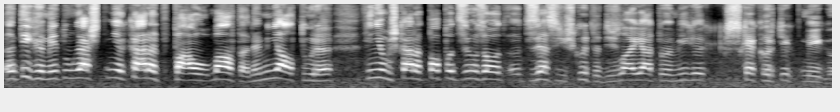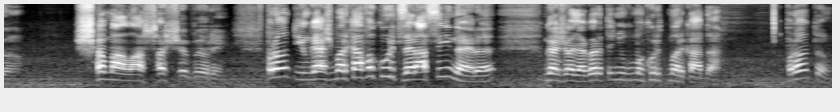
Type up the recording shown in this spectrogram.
Antigamente um gajo tinha cara de pau, malta, na minha altura, tínhamos cara de pau para dizer uns ao dizer assim, escuta, diz lá aí à tua amiga que se quer curtir comigo. Chama lá, só saberem. Pronto, e um gajo marcava curtos, era assim, não era? Um gajo, olha, agora tenho uma curta marcada. Pronto,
